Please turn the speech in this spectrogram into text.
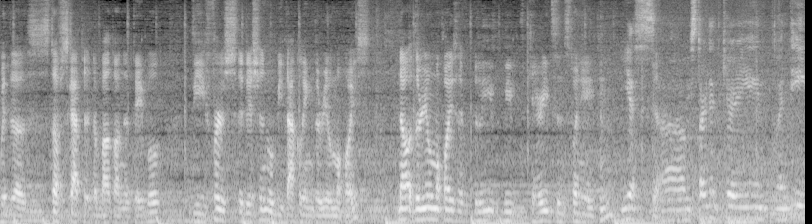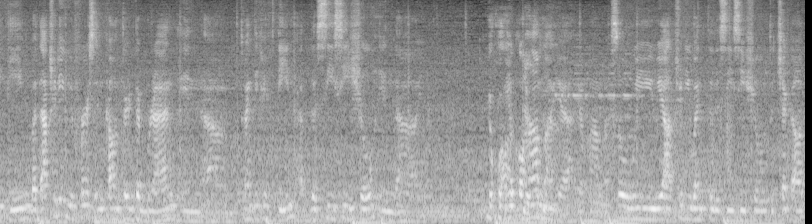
with the stuff scattered about on the table, the first edition will be tackling the real McCoys. Now, the real McCoys, I believe we've carried since 2018. Yes, Yeah. uh, we started carrying 2018, but actually we first encountered the brand in um, 2015 at the CC show in uh, Yokohama. Yokohama. Yeah, Yokohama. So we, we actually went to the CC show to check out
